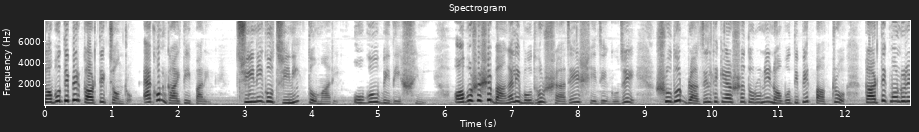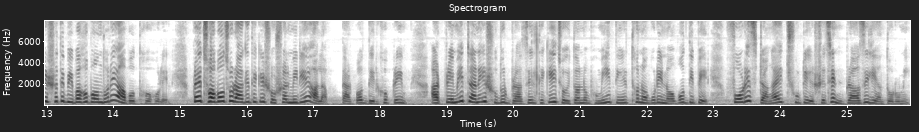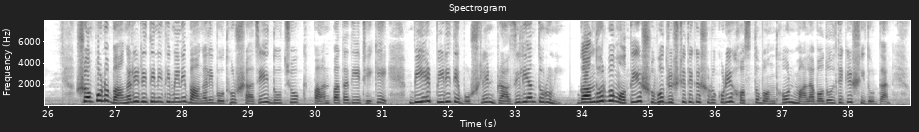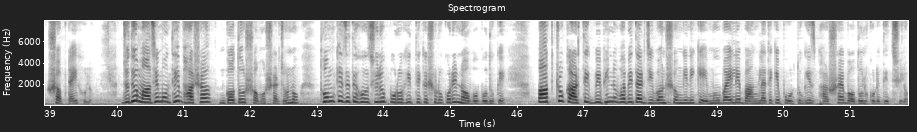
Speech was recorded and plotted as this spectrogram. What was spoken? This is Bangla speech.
নবদ্বীপের কার্তিক চন্দ্র এখন গাইতেই পারেন, চিনি গো চিনি তোমারে, ওগো বিদেশিনী। অবশেষে বাঙালি বধূর সাজে, সেজে গুজে সুদূর ব্রাজিল থেকে আসা তরুণী নবদ্বীপের পাত্র কার্তিক মণ্ডলের সাথে বিবাহ বন্ধনে আবদ্ধ হলেন। প্রায় ছ বছর আগে থেকে সোশ্যাল মিডিয়ায় আলাপ, তারপর দীর্ঘ প্রেম। আর প্রেমের টানে সুদূর ব্রাজিল থেকে চৈতন্যভূমি তীর্থনগরী নবদ্বীপের ফরেস্ট ডাঙায় ছুটে এসেছেন ব্রাজিলিয়ান তরুণী। সম্পূর্ণ বাঙালি রীতিনীতি মেনে বাঙালি বধূর সাজে দু চোখ পান পাতা দিয়ে ঢেকে বিয়ের পিড়িতে বসলেন ব্রাজিলিয়ান তরুণী। গান্ধর্ব মতে শুভ দৃষ্টি থেকে শুরু করে হস্তবন্ধন, মালা বদল থেকে সিঁদুরদান সবটাই হলো। যদিও মাঝে মধ্যে ভাষাগত সমস্যার জন্য থমকে যেতে হয়েছিল পুরোহিত থেকে শুরু করে নববধূকে। পাত্র কার্তিক বিভিন্নভাবে তার জীবন সঙ্গিনীকে মোবাইলে বাংলা থেকে পর্তুগিজ ভাষায় বদল করে দিচ্ছিল।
